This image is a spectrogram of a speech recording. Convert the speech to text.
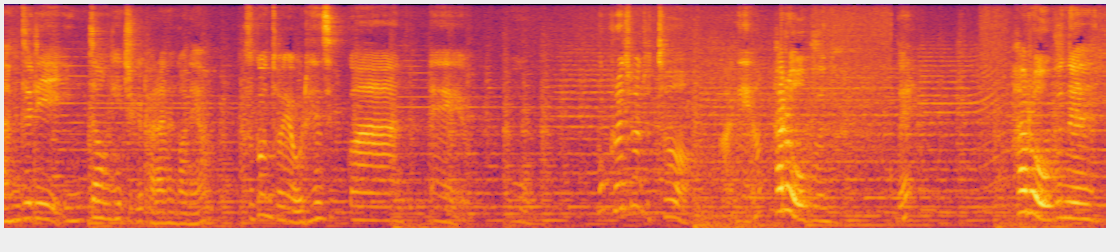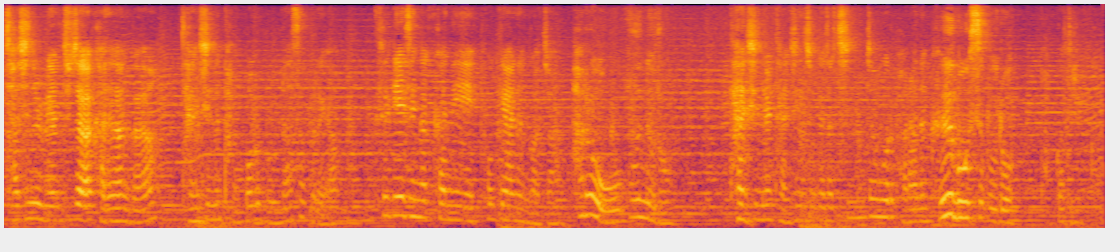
남들이 인정해주길 바라는 거네요? 그건 저의 오랜 습관에 뭐, 뭐 그래주면 좋죠 아니에요? 하루 5분 네? 하루 5분은 자신을 위한 투자가 가능한가요? 당신은 방법을 몰라서 그래요 크게 생각하니 포기하는 거죠 하루 5분으로 당신을 당신 속에서 진정으로 바라는 그 모습으로 바꿔드릴 거예요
